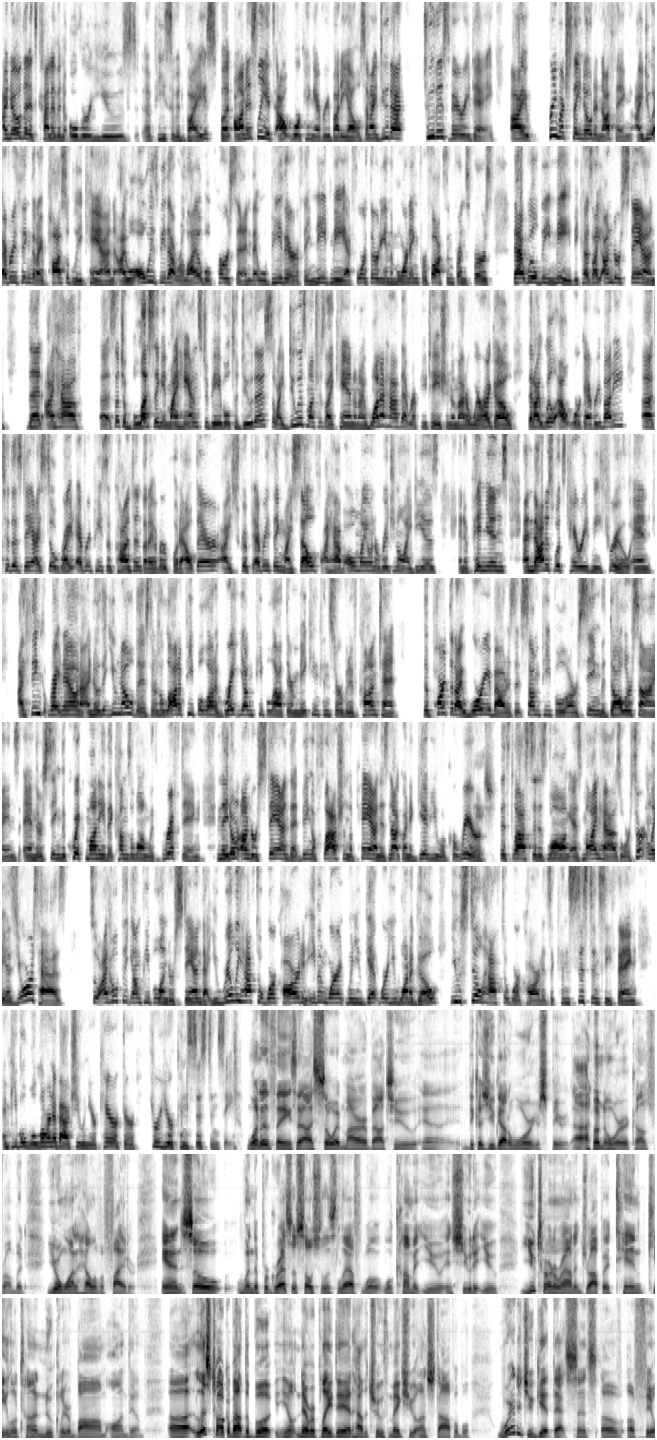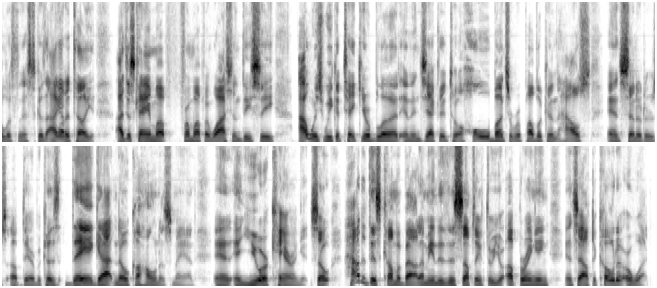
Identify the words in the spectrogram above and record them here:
I know that it's kind of an overused uh, piece of advice, but honestly, it's outworking everybody else. And I do that to this very day. I pretty much say no to nothing. I do everything that I possibly can. I will always be that reliable person that will be there if they need me at 4:30 in the morning for Fox and Friends first. That will be me because I understand that I have uh, such a blessing in my hands to be able to do this. So I do as much as I can, and I want to have that reputation no matter where I go that I will outwork everybody. Uh, to this day, I still write every piece of content that I ever put out there. I script everything myself. I have all my own original ideas and opinions, and that is what's carried me through. And I think right now, and I know that you know this, there's a lot of people, a lot of great young people out there making conservative content the part that I worry about is that some people are seeing the dollar signs and they're seeing the quick money that comes along with grifting, and they don't understand that being a flash in the pan is not going to give you a career yes. that's lasted as long as mine has, or certainly as yours has. So I hope that young people understand that you really have to work hard. And even where, when you get where you want to go, you still have to work hard. It's a consistency thing, and people will learn about you and your character through your consistency. One of the things that I so admire about you, uh, because you got a warrior spirit. I don't know where it comes from, but you're one hell of a fighter. And so when the progressive socialist left will, will come at you and shoot at you, you turn around and drop a 10 kiloton nuclear bomb on them. Uh, let's talk about the book, you know, Never Play Dead How the Truth Makes You Unstoppable. Where did you get that sense of, of fearlessness? Because I got to tell you, I just came up from up in Washington, D.C. I wish we could take your blood and inject it into a whole bunch of Republican House and senators up there because they got no cojones, man. And, and you are carrying it. So, how did this come about? I mean, is this something through your upbringing in South Dakota or what?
